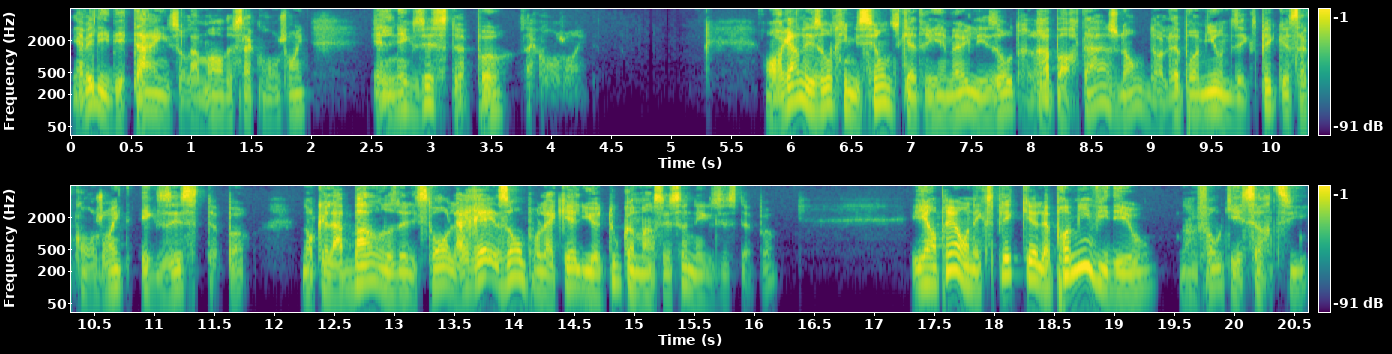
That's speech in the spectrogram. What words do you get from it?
Il y avait des détails sur la mort de sa conjointe. Elle n'existe pas, sa conjointe. On regarde les autres émissions du quatrième œil, les autres reportages. Donc, dans le premier, on nous explique que sa conjointe n'existe pas. Donc, la base de l'histoire, la raison pour laquelle il a tout commencé ça n'existe pas. Et après, on explique que le premier vidéo, dans le fond, qui est sorti,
